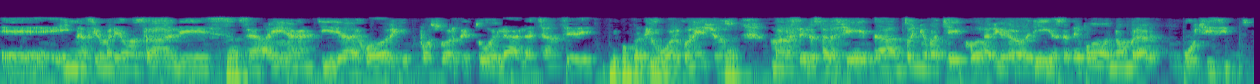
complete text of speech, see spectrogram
eh, Ignacio María González, o sea, hay una cantidad de jugadores que por suerte tuve la, chance de, jugar con ellos, Marcelo Salayeta, Antonio Pacheco, Darío Rodríguez, o sea, te puedo nombrar muchísimos,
